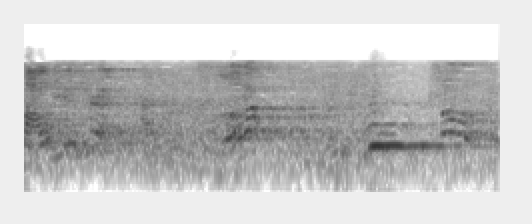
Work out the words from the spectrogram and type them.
脑淤血死了，烧了。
